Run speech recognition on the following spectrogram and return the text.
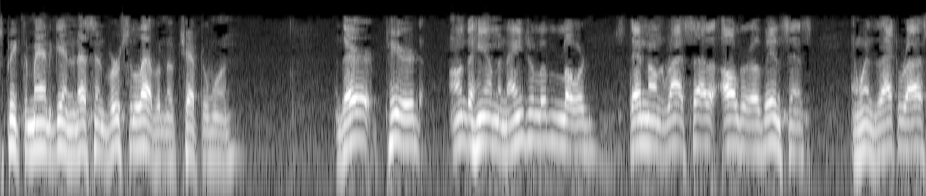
speak to man again, and that's in verse 11 of chapter 1. And there appeared unto him an angel of the Lord standing on the right side of the altar of incense. And when Zacharias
